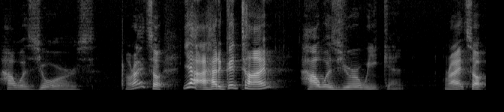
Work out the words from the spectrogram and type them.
How was yours? All right. So, yeah, I had a good time. How was your weekend? Right? So,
